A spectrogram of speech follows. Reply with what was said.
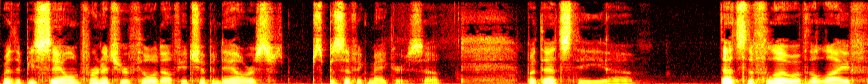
whether it be salem furniture philadelphia chippendale or specific makers. So, but that's the uh, that's the flow of the life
